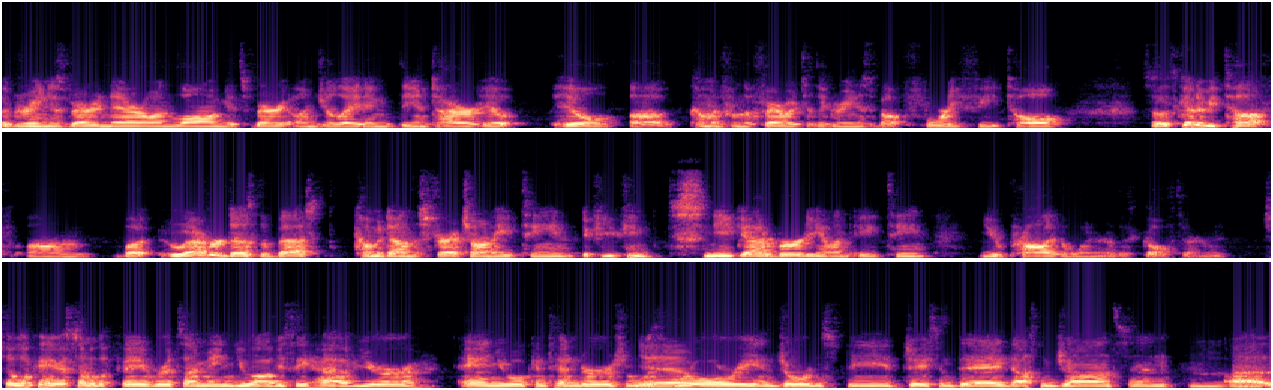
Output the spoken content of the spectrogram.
The green is very narrow and long. It's very undulating. The entire hill hill uh, coming from the fairway to the green is about 40 feet tall. So it's going to be tough. Um, but whoever does the best coming down the stretch on 18, if you can sneak out a birdie on 18, you're probably the winner of this golf tournament. So looking at some of the favorites, I mean, you obviously have your annual contenders with Yeah. Rory and Jordan Spieth, Jason Day, Dustin Johnson, Mm-hmm. uh,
